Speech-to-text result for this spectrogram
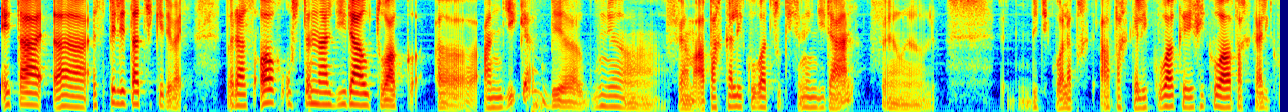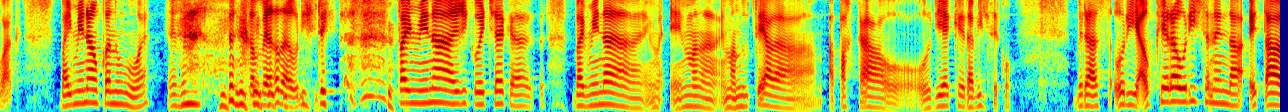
eta uh, espeletatik ere bai. Beraz, hor, usten aldira autoak uh, handik, be, gune, uh, aparkaleko batzuk izanen dira, betiko aparkalikuak, erriko aparkalikuak. Baimena haukan dugu, eh? Behar da hori ere. Baimena erriko etxeak, baimena eman, eman dutea aparka horiek erabiltzeko. Beraz, hori aukera hori zenen da. Eta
